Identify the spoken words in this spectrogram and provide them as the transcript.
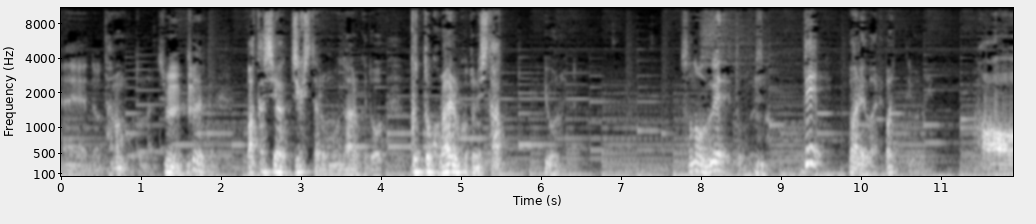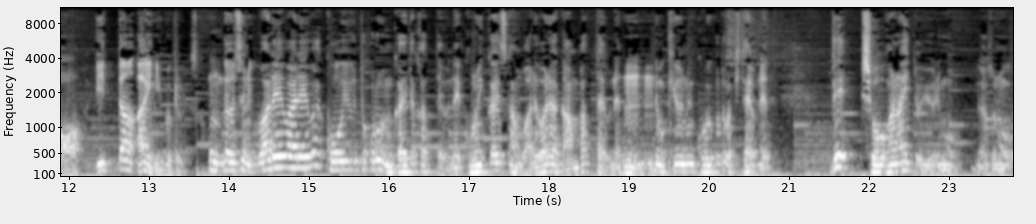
えー頼むことになるでしょ、うん。そうじゃなくて私は熟したる思いがあるけどぐっとこらえることにしたって言わないと。その上でってことですか、で我々はっていうねはあ。一旦愛に向けるんですか？うん、だから要するに我々はこういうところを迎えたかったよね。この1ヶ月間我々は頑張ったよね、んうん。でも急にこういうことが来たよねでしょうがないというよりもその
